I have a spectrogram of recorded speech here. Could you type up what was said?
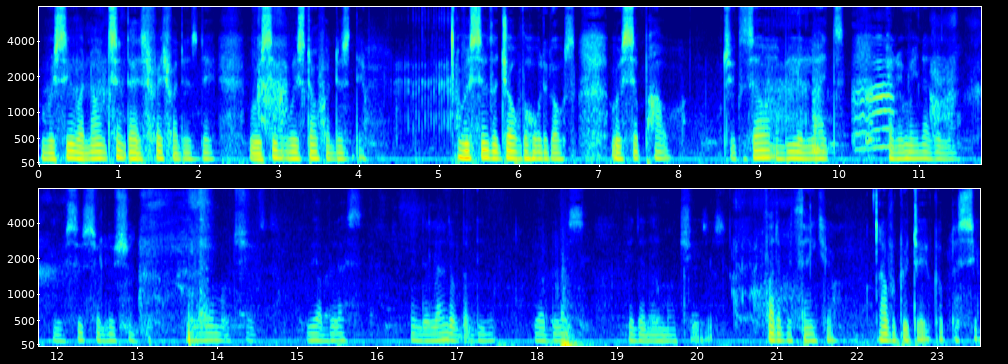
Receive anointing that is fresh for this day. Receive wisdom for this day. Receive the joy of the Holy Ghost. Receive power to excel and be a light and remain as a light. Receive solution in the name of Jesus. We are blessed in the land of the living. We are blessed in the name of Jesus. Father, we thank you. Have a good day. God bless you.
